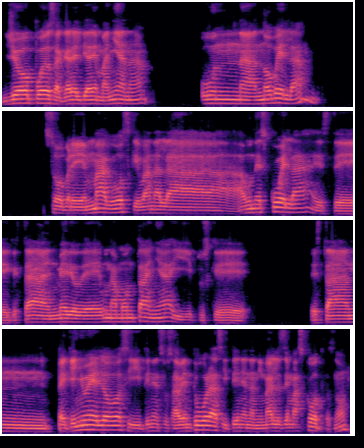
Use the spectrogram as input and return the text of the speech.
yo puedo sacar el día de mañana una novela sobre magos que van a, la, a una escuela este, que está en medio de una montaña y pues que están pequeñuelos y tienen sus aventuras y tienen animales de mascotas, ¿no?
